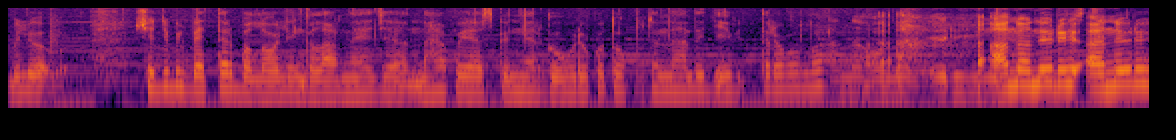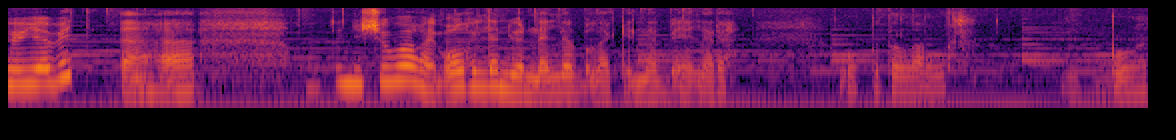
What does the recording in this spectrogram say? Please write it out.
биле шеди билбеттер боло олин главное же наха кояс күннерге уру котоп бутунада жебиттер боло. Аны өрү аны өрү хүйебит. Аха. То ничего, ол хилден үрнелер була кеннер бейлере. Опыталалар. Вот.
